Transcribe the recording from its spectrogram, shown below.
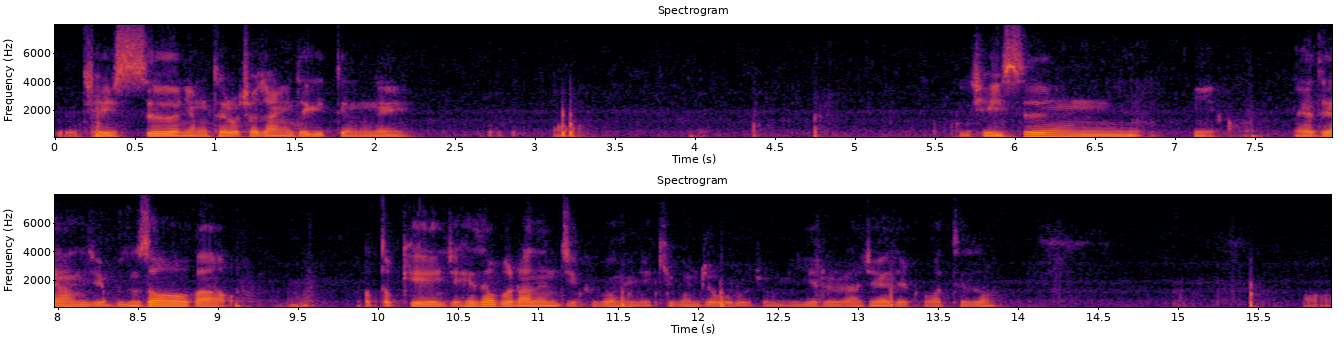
그 제이슨 형태로 저장이 되기 때문에 어, 이 제이슨에 대한 이제 문서가 어떻게 이제 해석을 하는지 그거는 이제 기본적으로 좀 이해를 하셔야 될 것 같아서 어,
